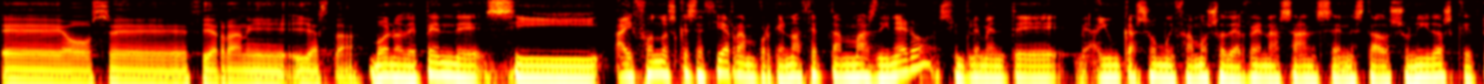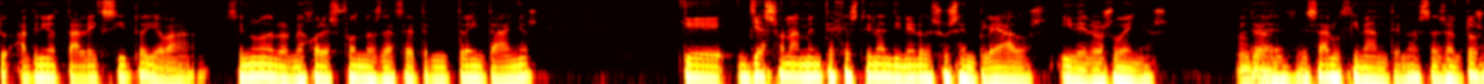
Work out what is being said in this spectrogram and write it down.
eh, o se cierran y, y ya está? Bueno, depende. Si hay fondos que se cierran porque no aceptan más dinero, simplemente hay un caso muy famoso de Renaissance en Estados Unidos que ha tenido tal éxito, lleva siendo uno de los mejores fondos de hace tre- 30 años, que ya solamente gestiona el dinero de sus empleados y de los dueños. Es, es alucinante, ¿no? Son todos,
